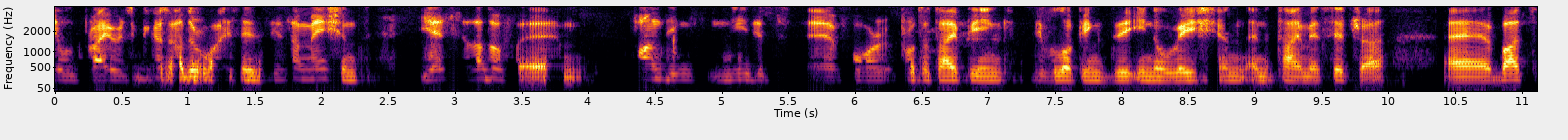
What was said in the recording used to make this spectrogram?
level priority because otherwise, as Lisa mentioned, yes, a lot of um, fundings needed uh, for prototyping, developing the innovation and the time, etc. Uh, but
